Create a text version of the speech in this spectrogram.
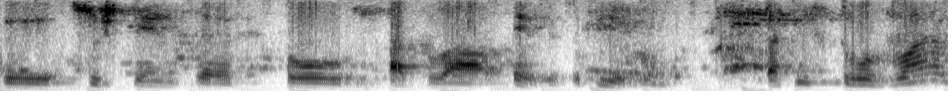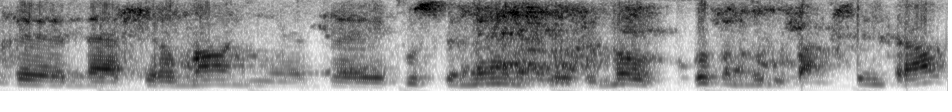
que sustenta o atual executivo. Patrício Ruanda, na cerimónia de impulsamento do novo governador do Banco Central,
